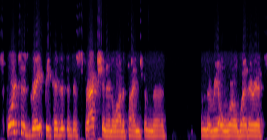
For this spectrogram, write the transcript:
sports is great because it's a distraction and a lot of times from the from the real world, whether it's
